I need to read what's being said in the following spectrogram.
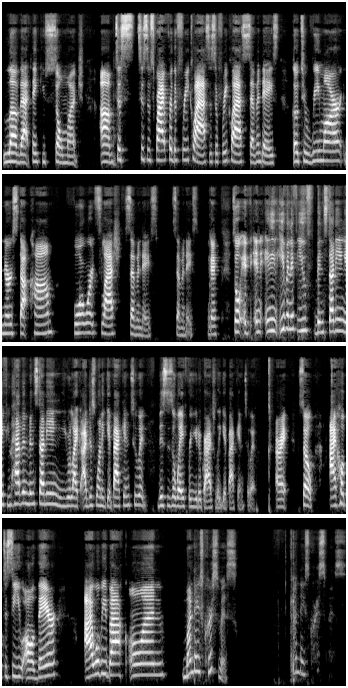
Love that. Thank you so much. Um, to to subscribe for the free class, it's a free class, seven days. Go to remarnurse.com forward slash seven days. Seven days. Okay. So if and, and, even if you've been studying, if you haven't been studying, you're like, I just want to get back into it. This is a way for you to gradually get back into it. All right. So I hope to see you all there. I will be back on Monday's Christmas. Monday's Christmas.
